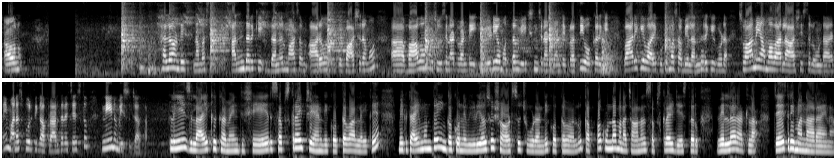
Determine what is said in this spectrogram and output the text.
అవును. హలో అండి నమస్తే. అందరికీ ధనుర్మాసం ఆరవ రోజు పాశురము. భావము చూసినటువంటి ఈ వీడియో మొత్తం వీక్షించినటువంటి ప్రతి ఒక్కరికి వారికి వారి కుటుంబ సభ్యులందరికీ కూడా స్వామి అమ్మవార్ల ఆశీస్సులు ఉండాలని మనస్ఫూర్తిగా ప్రార్థన చేస్తూ నేను మీ Sujatha. Please like comment share subscribe చేయండి కొత్త వాళ్ళైతే. మీకు టైం ఉంటే ఇంకా కొన్ని వీడియోస్ షార్ట్స్ చూడండి కొత్త వాళ్ళు. తప్పకుండా మన ఛానల్ సబ్స్క్రైబ్ చేస్తారు. వెళ్ళరు అట్లా. జై శ్రీమన్నారాయణ.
